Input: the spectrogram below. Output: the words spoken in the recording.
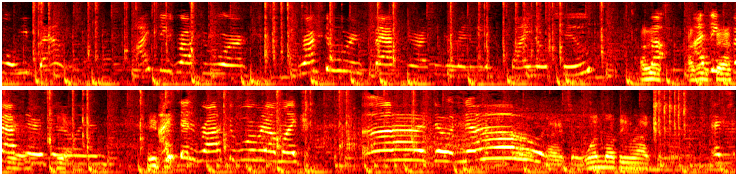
Well, he bounced. I think Roktavor, Rocket War and Fafnir, I think are going to be the final two. I But think, I think Fafnir is going yeah. to win. Me. I said Roktavor, but I'm like, uh, I don't know. All right, so one nothing Rocket War. I just,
